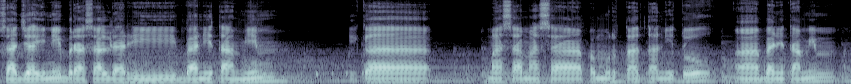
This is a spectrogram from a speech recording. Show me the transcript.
Sajah ini berasal dari Bani Tamim. Jika masa-masa pemurtatan itu uh, Bani Tamim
